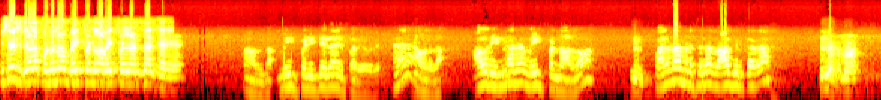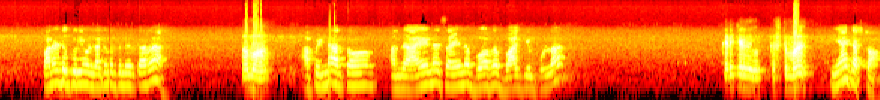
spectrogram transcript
பிசினஸ் டெவலப் பண்ணணும் வெயிட் பண்ணலாம் வெயிட் பண்ணலாம்னு தான் இருக்காரு. அவ்வளோதான் வெயிட் பண்ணிட்டே தான் இருப்பாரு அவரு. ஆ, அவ்வளவுதான். அவர் என்னதான் வெயிட் பண்ணாலும் பன்னெண்டாம் இடத்துல ராகு இருக்காரா? ம் ஆமா. பன்னெண்டுக்குரியவன் லக்னத்துல இருக்காரா? ஆமா. அப்ப என்ன அர்த்தம்? அந்த அயன சயன போக பாக்கியம் ஃபுல்லா கிடைக்கிறது கஷ்டமா? ஏன் கஷ்டம்?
